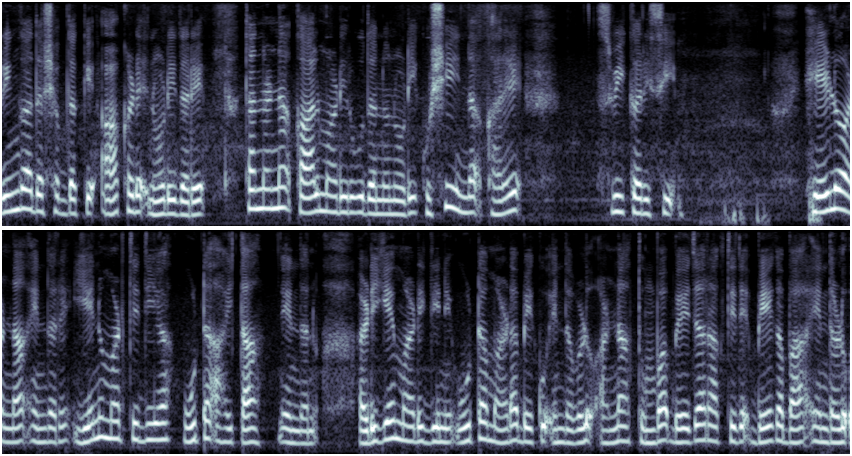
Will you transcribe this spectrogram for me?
ರಿಂಗಾದ ಶಬ್ದಕ್ಕೆ ಆ ಕಡೆ ನೋಡಿದರೆ, ತನ್ನಣ್ಣ ಕಾಲ್ ಮಾಡಿರುವುದನ್ನು ನೋಡಿ ಖುಷಿಯಿಂದ ಕರೆ ಸ್ವೀಕರಿಸಿ ಹೇಳು ಅಣ್ಣ ಎಂದರೆ ಏನು ಮಾಡ್ತಿದ್ದೀಯಾ? ಊಟ ಆಯ್ತಾ? ಎಂದನು. ಅಡಿಗೆ ಮಾಡಿದ್ದೀನಿ, ಊಟ ಮಾಡಬೇಕು ಎಂದವಳು. ಅಣ್ಣ, ತುಂಬ ಬೇಜಾರಾಗ್ತಿದೆ, ಬೇಗ ಬಾ ಎಂದಳು.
